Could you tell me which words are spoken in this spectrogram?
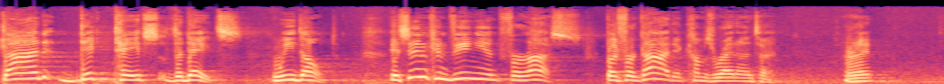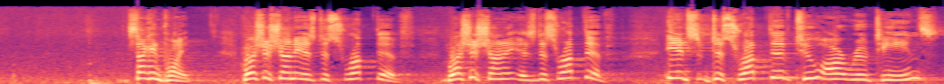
God dictates the dates, we don't. It's inconvenient for us, but for God, it comes right on time. All right? Second point Rosh Hashanah is disruptive. Rosh Hashanah is disruptive. It's disruptive to our routines.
